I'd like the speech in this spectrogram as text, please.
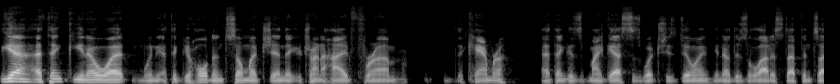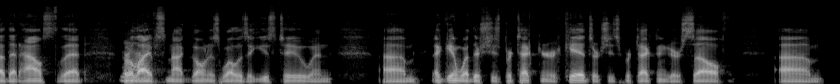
Yeah, I think you know what when I think you're holding so much in that you're trying to hide from the camera. I think is my guess is what she's doing. You know, there's a lot of stuff inside that house that her Yeah. life's not going as well as it used to, and um, again, whether she's protecting her kids or she's protecting herself, um,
